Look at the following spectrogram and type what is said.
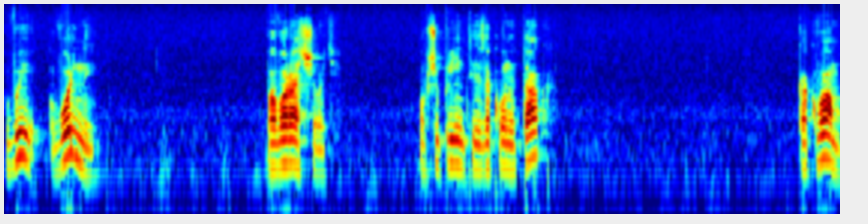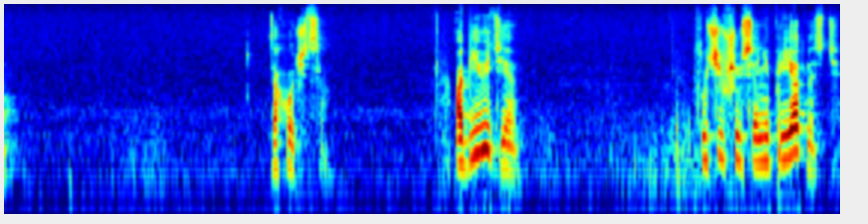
вы вольны поворачивать общепринятые законы так, как вам захочется. Объявите случившуюся неприятность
